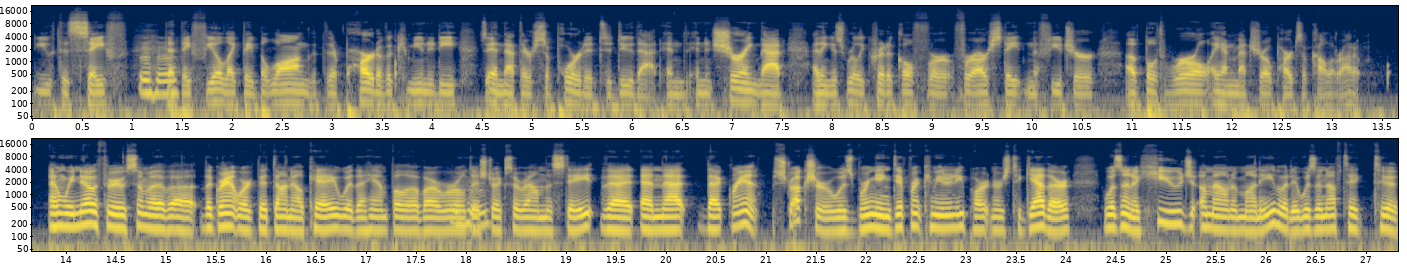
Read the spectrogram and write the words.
youth is safe, mm-hmm. that they feel like they belong, that they're part of a community, and that they're supported to do that. And, and ensuring that I think is really critical for for our state in the future of both rural and metro parts of Colorado. And we know through some of uh, the grant work that Don LK with a handful of our rural mm-hmm. districts around the state that and that that grant structure was bringing different community partners together. It wasn't a huge amount of money, but it was enough to to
